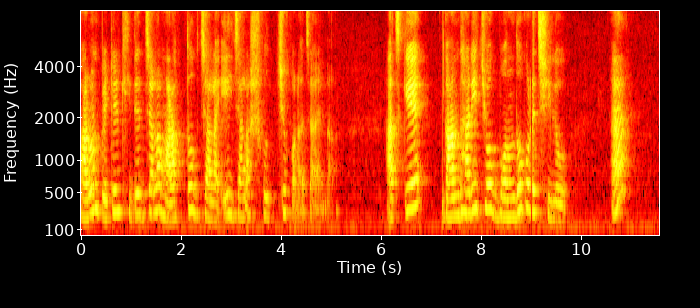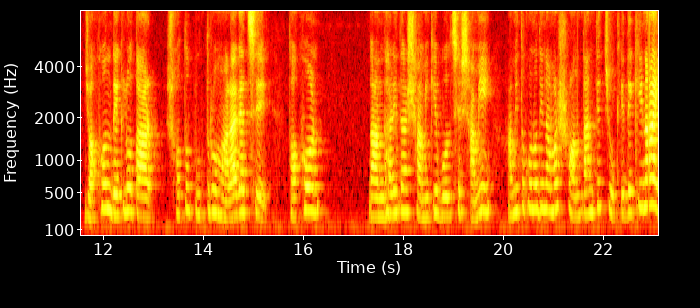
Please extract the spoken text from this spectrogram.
কারণ পেটের খিদের জ্বালা, মারাত্মক জ্বালা, এই জ্বালা সহ্য করা যায় না। আজকে গান্ধারী চোখ বন্ধ করেছিল হ্যাঁ? যখন দেখল তার শতপুত্র মারা গেছে, তখন গান্ধারী তার স্বামীকে বলছে, স্বামী, আমি তো কোনোদিন আমার সন্তানকে চোখে দেখি নাই।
